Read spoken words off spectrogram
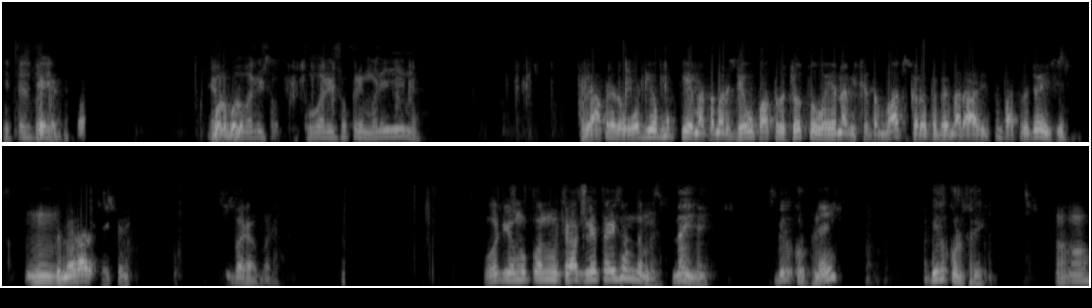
હિતેશભાઈ બોલો, બોલો. કુંવારી છોકરી મળી ગઈ ને? હવે આપણે તો ઓડિયો મૂકીએ એમાં તમારે જેવું પાત્ર જોતું હોય એના વિશે તમે વાત કરો કે ભાઈ મારે આ રીતનું પાત્ર જોઈએ છે. તો મેળાવી છે કે? બરાબર. ઓડિયો મૂકવાનું ચાર્જ લેતા હશો ને તમે? નહીં નહીં. બિલકુલ ફ્રી નહીં? બિલકુલ ફ્રી હં.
